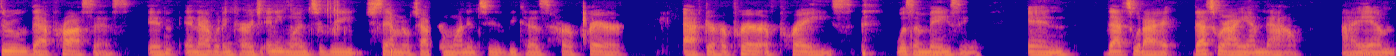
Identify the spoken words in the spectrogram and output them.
through that process. And, and I would encourage anyone to read Samuel chapter one and two because her prayer, after her prayer of praise, was amazing. And that's what I that's where I am now. I mm-hmm. am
